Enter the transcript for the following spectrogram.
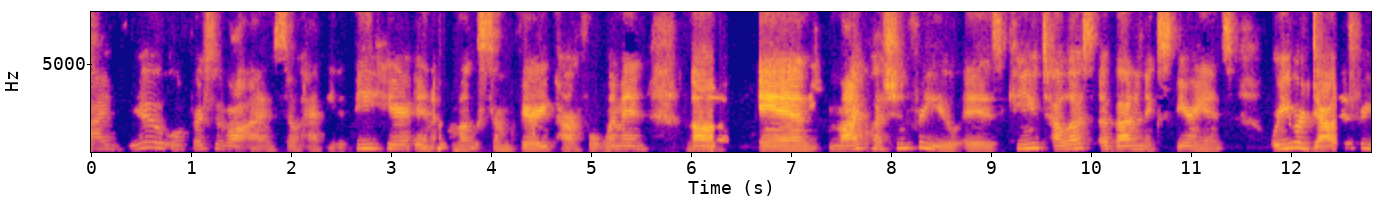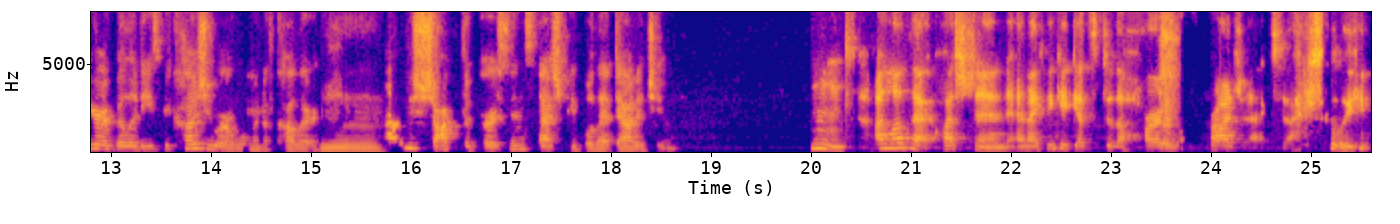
I do. Well, first of all, I'm so happy to be here and amongst some very powerful women. Mm-hmm. Um, and my question for you is Can you tell us about an experience where you were doubted for your abilities because you were a woman of color? Mm. How you shocked the person slash people that doubted you? Hmm. I love that question. And I think it gets to the heart of project, actually.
